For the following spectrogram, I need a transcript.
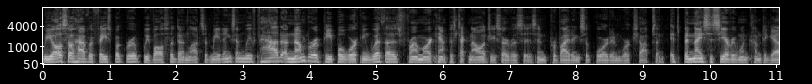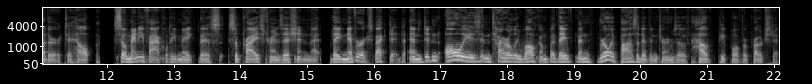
We also have a Facebook group. We've also done lots of meetings, and we've had a number of people working with us from our campus technology services and providing support and workshops. And it's been nice to see everyone come together to help so many faculty make this surprise transition that they never expected and didn't always entirely welcome, but they've been really positive in terms of how people have approached it.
